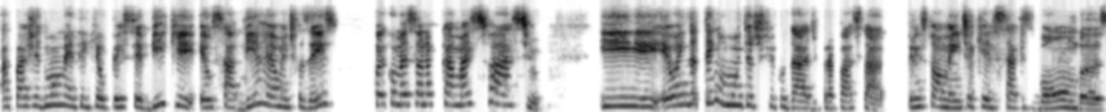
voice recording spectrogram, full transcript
a partir do momento em que eu percebi que eu sabia realmente fazer isso, foi começando a ficar mais fácil. E eu ainda tenho muita dificuldade para passar, principalmente aqueles saques bombas,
